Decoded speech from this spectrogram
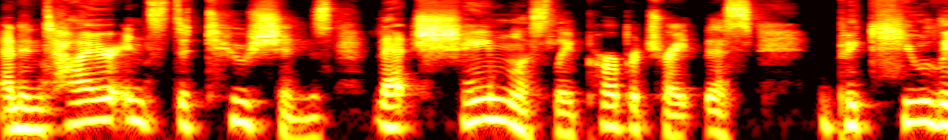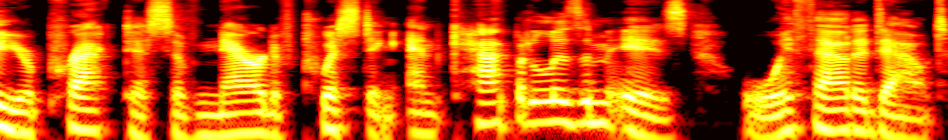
and entire institutions that shamelessly perpetrate this peculiar practice of narrative twisting, and capitalism is, without a doubt,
